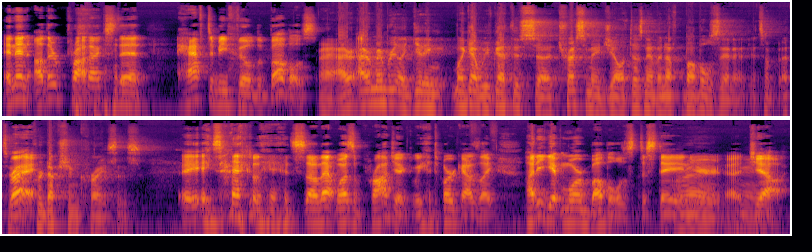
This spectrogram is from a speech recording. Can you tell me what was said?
and then other products that have to be filled with bubbles. Right. I, I remember like getting my God, we've got this uh, Tresemme gel. It doesn't have enough bubbles in it. It's a it's a right. production crisis. Exactly. So that was a project we had to work. I was like, how do you get more bubbles to stay in right. your uh, yeah. gel?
